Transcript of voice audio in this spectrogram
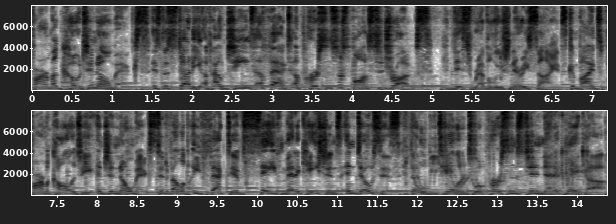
Pharmacogenomics is the study of how genes affect a person's response to drugs. This revolutionary science combines pharmacology and genomics to develop effective, safe medications and doses that will be tailored to a person's genetic makeup.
